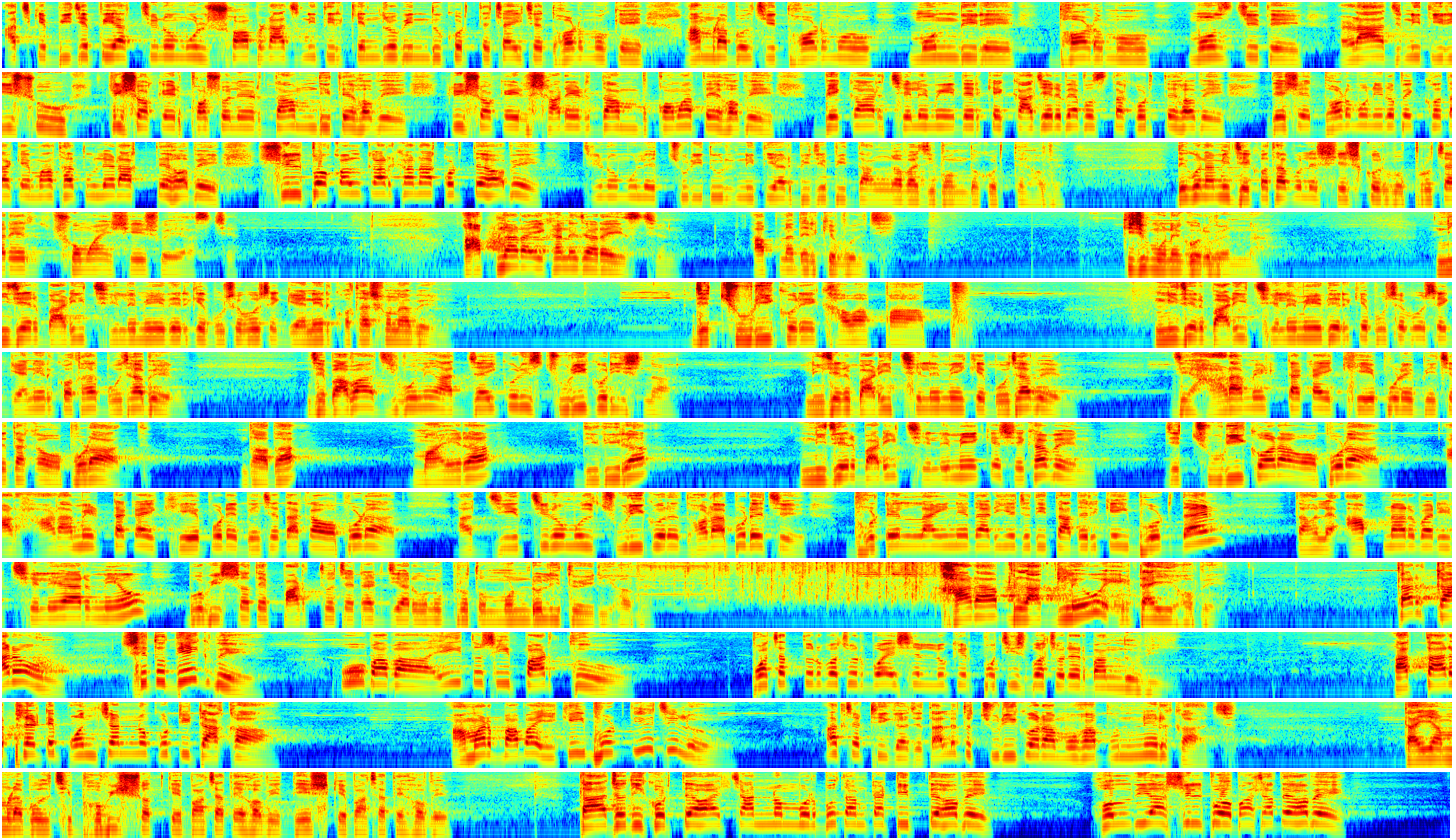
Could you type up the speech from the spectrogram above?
আজকে বিজেপি আর তৃণমূল সব রাজনীতির কেন্দ্রবিন্দু করতে চাইছে ধর্মকে। আমরা বলছি ধর্ম মন্দিরে, ধর্ম মসজিদে রাজনীতির ইস্যু। কৃষকের ফসলের দাম দিতে হবে, কৃষকের সারের দাম কমাতে হবে, বেকার ছেলে মেয়েদেরকে কাজের ব্যবস্থা করতে হবে, দেশের ধর্মনিরপেক্ষতাকে মাথা তুলে রাখতে হবে, শিল্প কলকারখানা করতে হবে, তৃণমূলের চুরি দুর্নীতি আর বিজেপির দাঙ্গাবাজি বন্ধ করতে হবে। দেখুন, আমি যে কথা বলে শেষ করব, প্রচারের সময় শেষ হয়ে আসছে। আপনারা এখানে যারা এসছেন, আপনাদেরকে বলছি, কিছু মনে করবেন না। নিজের বাড়ির ছেলে মেয়েদেরকে বসে বসে জ্ঞানের কথা শোনাবেন, যে চুরি করে খাওয়া পাপ। নিজের বাড়ির ছেলে মেয়েদেরকে বসে বসে জ্ঞানের কথা বোঝাবেন, যে বাবা, জীবনে আজ যাই করিস, চুরি করিস না। নিজের বাড়ির ছেলে মেয়েকে বোঝাবেন যে হারামের টাকায় খেয়ে পড়ে বেঁচে থাকা অপরাধ, দাদা, মায়েরা, দিদিরা, নিজের বাড়ির ছেলে মেয়েকে শেখাবেন যে চুরি করা অপরাধ আর হারামের টাকায় খেয়ে পড়ে বেঁচে থাকা অপরাধ আর যে তৃণমূল চুরি করে ধরা পড়েছে, ভোটের লাইনে দাঁড়িয়ে যদি তাদেরকেই ভোট দেন, তাহলে আপনার বাড়ির ছেলে আর মেয়েও ভবিষ্যতে পার্থ চ্যাটার্জি আর অনুব্রত মণ্ডলী তৈরি হবে। খারাপ লাগলেও এটাই হবে। তার কারণ সে তো দেখবে। ও বাবা, এই তো সেই পার্থ, পঁচাত্তর বছর বয়সের লোকের পঁচিশ বছরের বান্ধবী। আর তার ফ্ল্যাটে পঞ্চান্ন কোটি টাকা। আমার বাবা একেই ভোট দিয়েছিল? আচ্ছা ঠিক আছে, তাহলে তো চুরি করা মহাপুণ্যের কাজ। তাই আমরা বলছি, ভবিষ্যৎকে বাঁচাতে হবে, দেশকে বাঁচাতে হবে। তা যদি করতে হয়, চার নম্বর বোতামটা টিপতে হবে। হলদিয়া শিল্প বাঁচাতে হবে।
